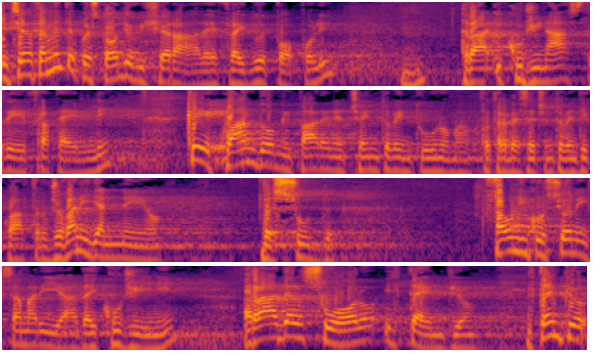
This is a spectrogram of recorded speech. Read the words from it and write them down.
E c'era talmente questo odio viscerale fra i due popoli, tra i cuginastri e i fratelli, che quando mi pare nel 121, ma potrebbe essere 124, Giovanni di Anneo del sud fa un'incursione in Samaria dai cugini, rade al suolo il tempio. Il tempio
